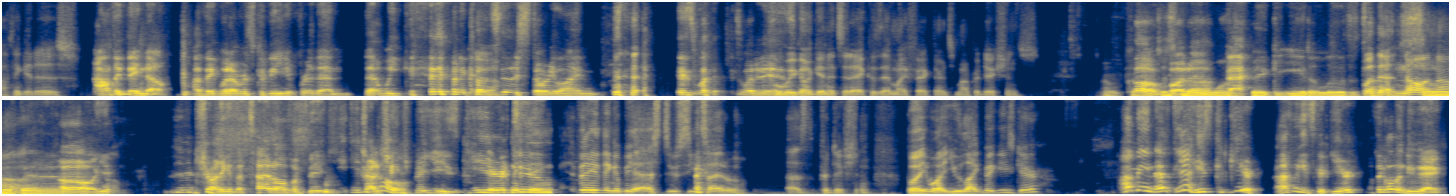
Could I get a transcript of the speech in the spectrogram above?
I think it is. I don't think they know. I think whatever's convenient for them that week when it comes Yeah. to their storyline is what is what it is. But we're gonna get into that because that might factor into my predictions. Oh Oh, god, this but, man uh, wants back- Big E to lose the But that- title no, so no. bad. oh, yeah. Um, You trying to get the title off of Big E. You trying to No. change Big E's gear if anything, too. if anything, it'd be an S2C title as the prediction. But what you like Big E's gear? I mean, that, yeah, he's good gear. I think he's good gear. I think all the do a.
